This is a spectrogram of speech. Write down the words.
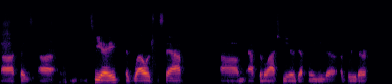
because uh, TA as well as the staff um, after the last year definitely need a, a breather.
